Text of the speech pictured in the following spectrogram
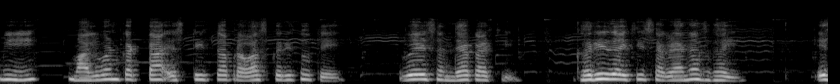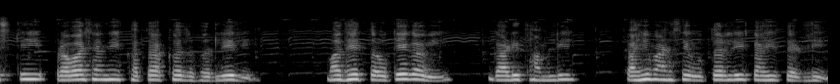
मी मालवण कट्टा एस टीचा प्रवास करीत होते. वेळ संध्याकाळची. घरी जायची सगळ्यांनाच घाई. एस टी प्रवाशांनी खचाखच भरलेली. मध्ये चौकेगावी गाडी थांबली. काही माणसे उतरली काही चढली.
